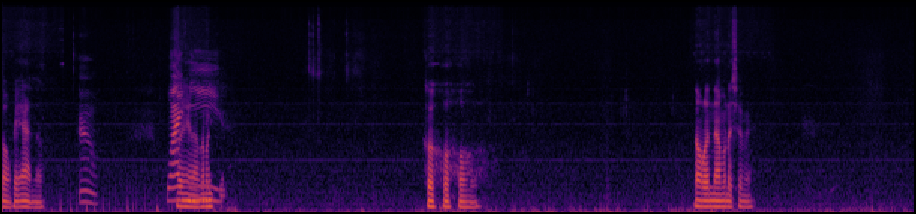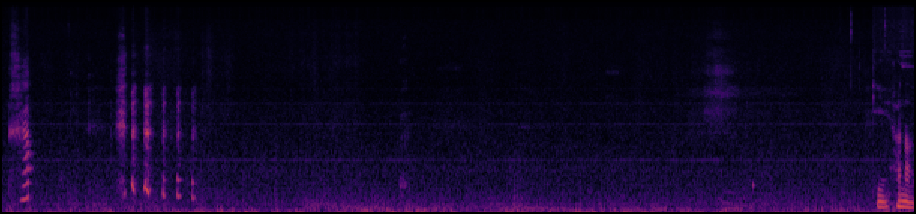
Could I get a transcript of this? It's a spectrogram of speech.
น้องไปอ่านเนาะ ๆอ้าววายเพราะงั้นเราก็ต้องดีเก็บ โฮโฮโฮน้องรดน้ำมาแล้วใช่ไหมครับ โอเคเข้านอน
